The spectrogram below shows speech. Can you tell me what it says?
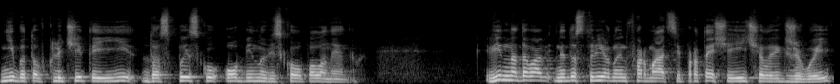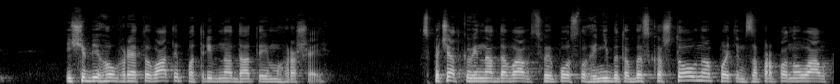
нібито включити її до списку обміну військовополонених. Він надавав недостовірну інформацію про те, що її чоловік живий, і щоб його врятувати, потрібно дати йому грошей. Спочатку він надавав свої послуги нібито безкоштовно, потім запропонував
